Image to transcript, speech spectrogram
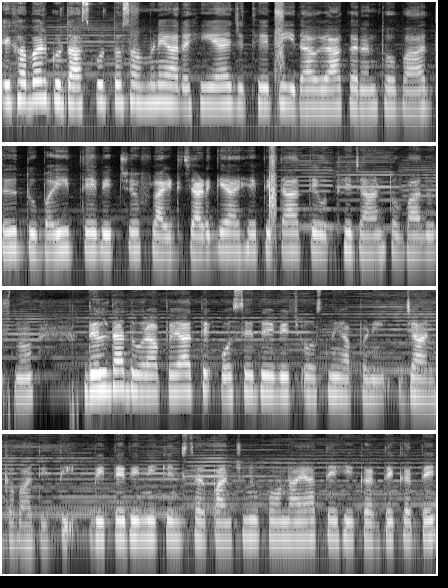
ਇਹ ਖਬਰ ਗੁਰਦਾਸਪੁਰ ਤੋਂ ਸਾਹਮਣੇ ਆ ਰਹੀ ਹੈ, ਜਿੱਥੇ ਧੀ ਦਾ ਵਿਆਹ ਕਰਨ ਤੋਂ ਬਾਅਦ ਦੁਬਈ ਦੇ ਵਿੱਚ ਫਲਾਈਟ ਚੜ ਗਿਆ ਇਹ ਪਿਤਾ ਤੇ ਉੱਥੇ ਜਾਣ ਤੋਂ ਬਾਅਦ ਉਸ ਨੂੰ ਦਿਲ ਦਾ ਦੌਰਾ ਪਿਆ ਤੇ ਉਸੇ ਦੇ ਵਿੱਚ ਉਸਨੇ ਆਪਣੀ ਜਾਨ ਗਵਾ ਦਿੱਤੀ। ਬੀਤੇ ਦਿਨੀ ਕਿੰਜ ਸਰਪੰਚ ਨੂੰ ਫੋਨ ਆਇਆ ਤੇ ਇਹ ਕਰਦੇ ਕਰਦੇ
